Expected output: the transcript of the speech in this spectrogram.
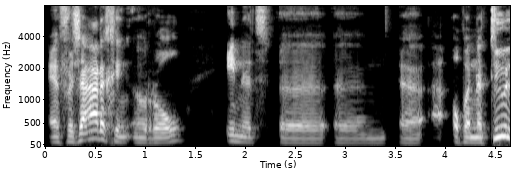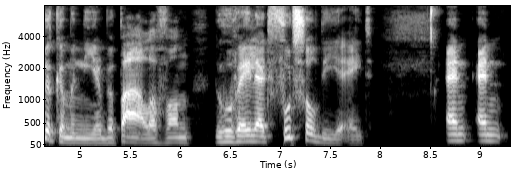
en verzadiging een rol in het uh, uh, uh, op een natuurlijke manier bepalen van de hoeveelheid voedsel die je eet. En, en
